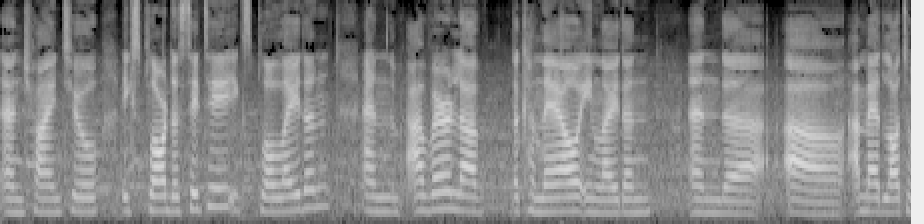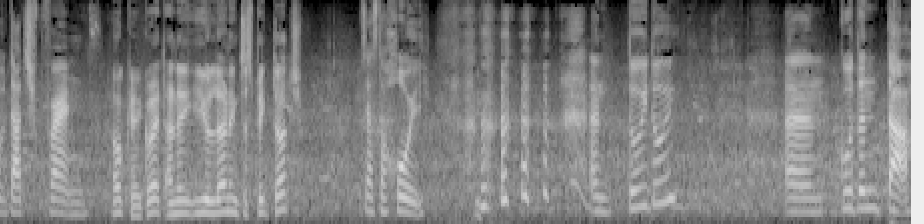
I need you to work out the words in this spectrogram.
and trying to explore the city, explore Leiden, and I very love the canal in Leiden, and uh, uh, I met a lot of Dutch friends. Okay, great. And are you learning to speak Dutch? Just a hoi, and doei doei, and guten Tag.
